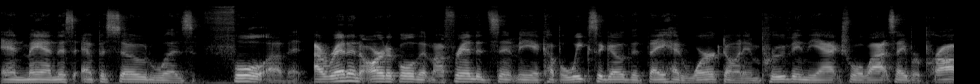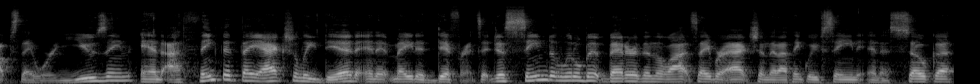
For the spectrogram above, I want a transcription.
and man, this episode was full of it. I read an article that my friend had sent me a couple weeks ago that they had worked on improving the actual lightsaber props they were using, and I think that they actually did, and it made a difference. It just seemed a little bit better than the lightsaber action that I think we've seen in Ahsoka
